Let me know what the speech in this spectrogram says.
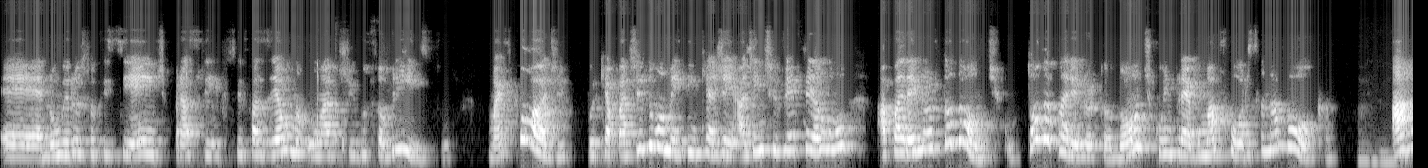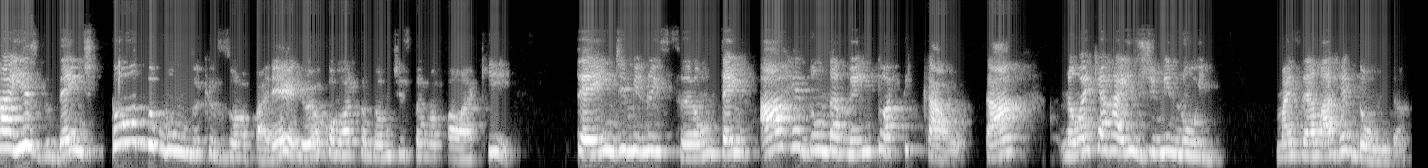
é, número suficiente para se, se fazer uma, um artigo sobre isso. Mas pode, porque a partir do momento em que a gente, a gente vê pelo aparelho ortodôntico, todo aparelho ortodôntico emprega uma força na boca. Uhum. A raiz do dente, todo mundo que usou o aparelho, eu como ortodontista vou falar aqui, tem diminuição, tem arredondamento apical, tá? Não é que a raiz diminui, mas ela arredonda.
